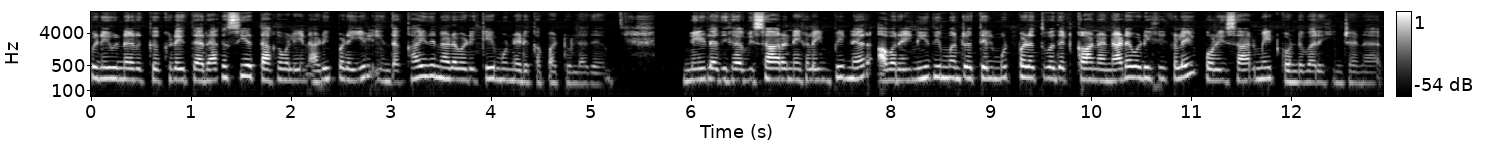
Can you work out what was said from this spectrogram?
பிரிவினருக்கு கிடைத்த ரகசிய தகவலின் அடிப்படையில் இந்த கைது நடவடிக்கை முன்னெடுக்கப்பட்டுள்ளது. மேலதிக விசாரணைகளின் பின்னர் அவரை நீதிமன்றத்தில் முற்படுத்துவதற்கான நடவடிக்கைகளை போலீசார் மேற்கொண்டு வருகின்றனர்.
